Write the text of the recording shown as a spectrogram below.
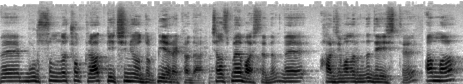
ve bursumla çok rahat geçiniyordum bir yere kadar. Çalışmaya başladım ve harcamalarım da değişti. Ama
